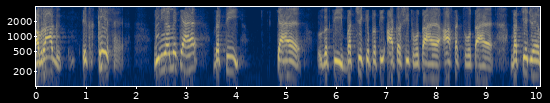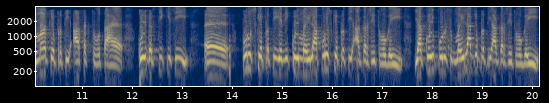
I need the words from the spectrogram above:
अब राग एक क्लेश है। दुनिया में क्या है? व्यक्ति क्या है? व्यक्ति बच्चे के प्रति आकर्षित होता है, आसक्त होता है। बच्चे जो है माँ के प्रति आसक्त होता है। कोई व्यक्ति किसी पुरुष के प्रति यदि कोई महिला पुरुष के प्रति आकर्षित हो गई या कोई पुरुष महिला के प्रति आकर्षित हो गई,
